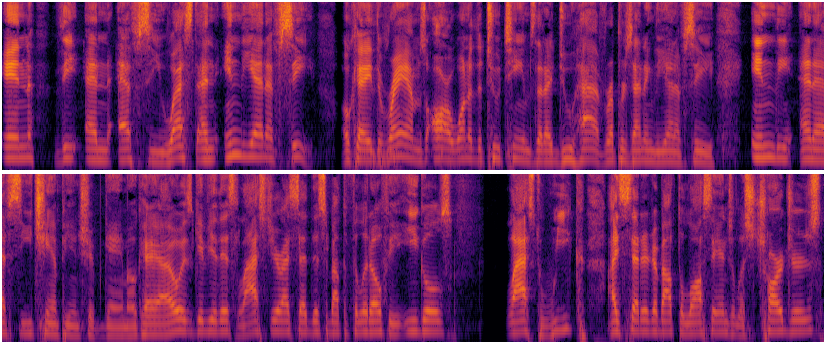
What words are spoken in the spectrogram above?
in the NFC West and in the NFC. Okay, the Rams are one of the two teams that I do have representing the NFC in the NFC championship game. Okay, I always give you this. Last year I said this about the Philadelphia Eagles. Last week, I said it about the Los Angeles Chargers.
